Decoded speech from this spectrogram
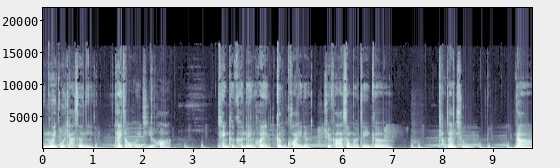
因为我假设你太早回击的话，Tank 可能会更快的去发送了这个挑战书，那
